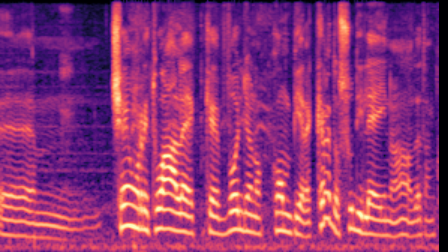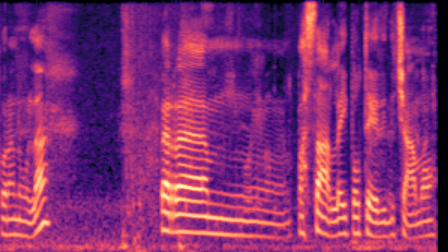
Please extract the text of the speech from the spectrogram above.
Ehm, c'è un rituale che vogliono compiere, credo su di lei, non ho detto ancora nulla, per ehm, passarle i poteri, diciamo.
